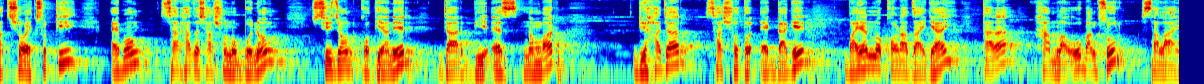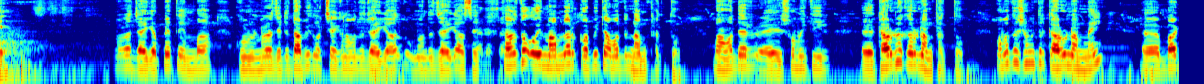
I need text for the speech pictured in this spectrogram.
আটশো একষট্টি এবং চার হাজার সাতশো নব্বই নং সৃজন কতিয়ানের যার বিএস নাম্বার দুই হাজার সাতশত এক দাগের বায়ান্ন খরা জায়গায় তারা হামলা ও বাংসুর চালায়। ওনারা জায়গা পেতেন বা কোন ওনারা যেটা দাবি করছে, এখানে আমাদের জায়গা, ওনাদের জায়গা আছে। তাহলে তো ওই মামলার কপিটা আমাদের নাম থাকতো বা আমাদের সমিতির কারও না কারও নাম থাকতো। আমাদের সমিতির কারও নাম নেই বাট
